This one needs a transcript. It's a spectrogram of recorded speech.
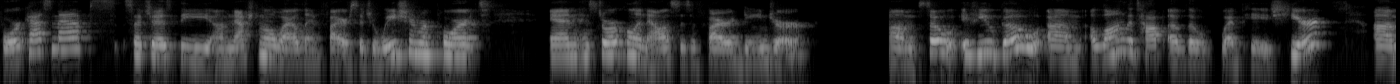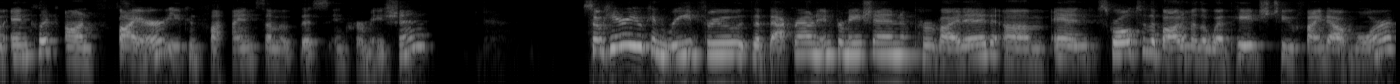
forecast maps, such as the um, National Wildland Fire Situation Report and historical analysis of fire danger. Um, so if you go um, along the top of the web page here um, and click on fire, you can find some of this information. So here you can read through the background information provided um, and scroll to the bottom of the web page to find out more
